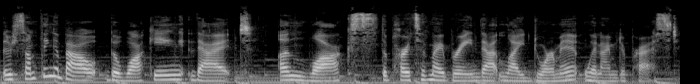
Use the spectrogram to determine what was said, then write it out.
there's something about the walking that unlocks the parts of my brain that lie dormant when I'm depressed.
